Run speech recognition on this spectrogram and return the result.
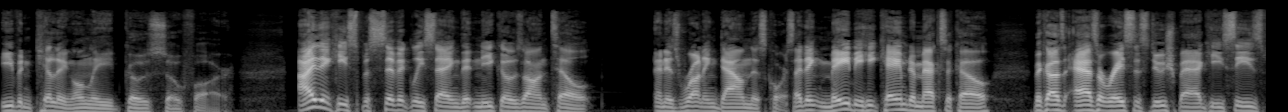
even killing only goes so far. I think he's specifically saying that Nico's on tilt and is running down this course. I think maybe he came to Mexico, because as a racist douchebag, he sees,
